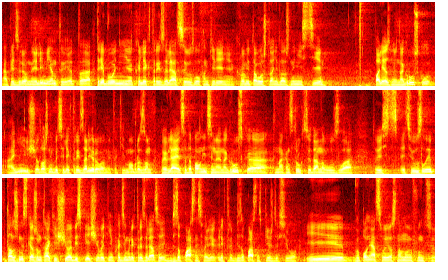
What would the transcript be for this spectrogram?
определенные элементы, это требования к электроизоляции узлов анкерения. Кроме того, что они должны нести полезную нагрузку, они еще должны быть электроизолированы. Таким образом, появляется дополнительная нагрузка на конструкцию данного узла, то есть эти узлы должны, скажем так, еще обеспечивать необходимую электроизоляцию, безопасность, электробезопасность прежде всего, и выполнять свою основную функцию.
